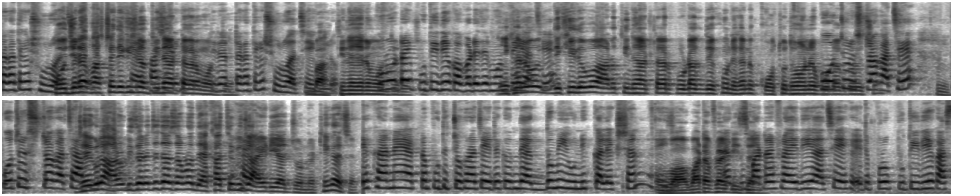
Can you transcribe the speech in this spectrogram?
টাকা থেকে শুরু ও আছে। যেটা ফার্স্টে দেখেছিলাম হ্যাঁ, তিন হাজার first টাকার মধ্যে। হাজার টাকা থেকে শুরু আছে এগুলো। 3000 এর মধ্যে পুরোটাই পুঁতি দিয়ে কভারেজের মধ্যে এখানেও আছে। দেখিয়ে দেবো আরও তিন হাজার টাকার প্রোডাক্ট দেখুন এখানে কত ধরনের প্রোডাক্ট প্রচুর স্টক আছে প্রচুর স্টক আছে। যেগুলো আরও ডিজাইন আছে জাস্ট আমরা দেখাচ্ছি হ্যাঁ। কিছু আইডিয়ার জন্য ঠিক আছে? এখানে একটা পুঁতির চোখা আছে এটা কিন্তু একদমই ইউনিক কালেকশন এই যে butterfly design. বাটারফ্লাই দিয়ে আছে এটা পুরো পুঁতি দিয়ে কাজ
